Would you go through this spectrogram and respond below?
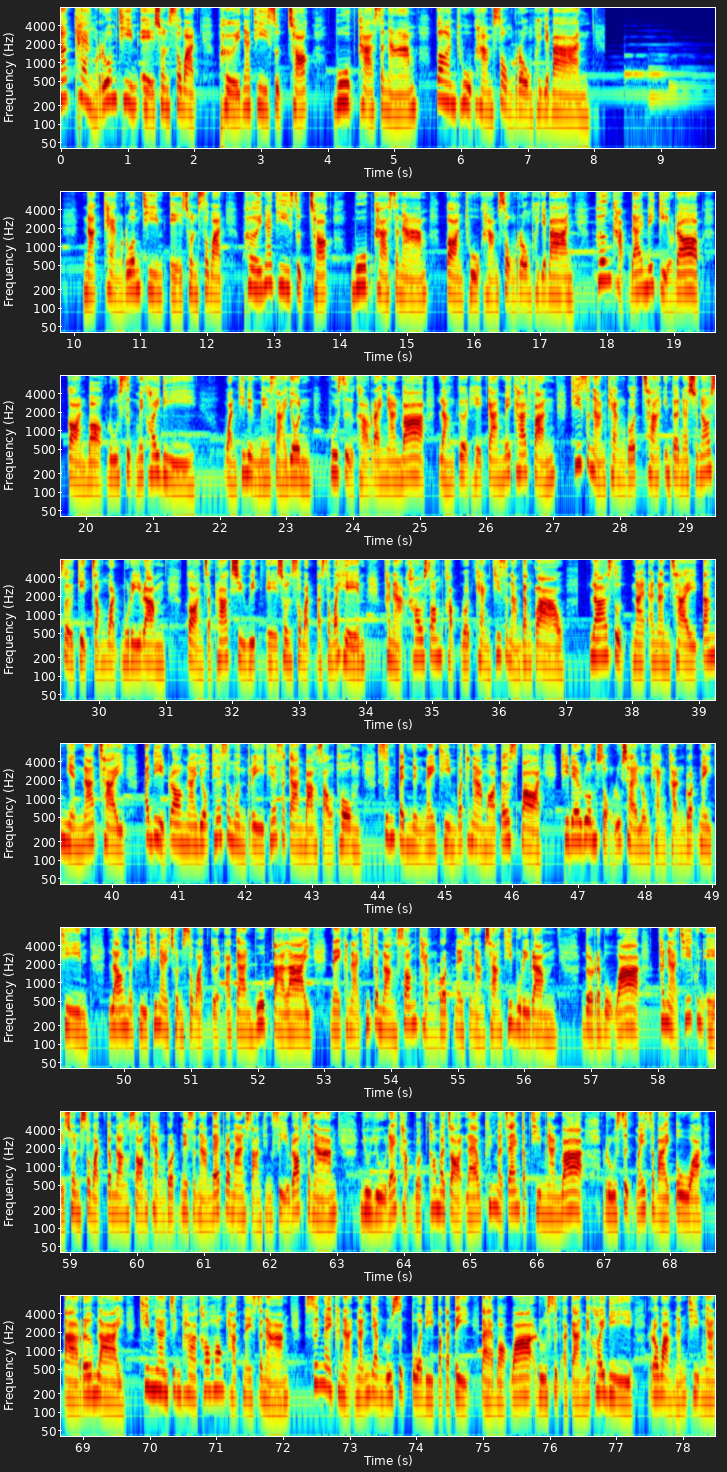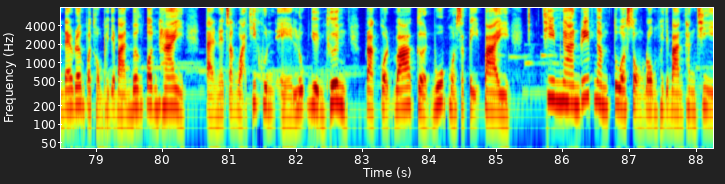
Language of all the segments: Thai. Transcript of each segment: นักแข่งร่วมทีมเอชนสวัสด์เผยนาทีสุดช็อกบูบคาสนาม ก่อนถูกหามส่งโรงพยาบาล นักแข่งร่วมทีมเอชนสวัสด์เผยนาทีสุดช็อกบูบคาสนาม ก่อนถูกหามส่งโรงพยาบาล เพิ่งขับได้ไม่กี่รอบ ก่อนบอกรู้สึกไม่ค่อยดี วันที่ 1 เมษายน ผู้สื่อข่าวรายงานว่า หลังเกิดเหตุการณ์ไม่คาดฝัน ที่สนามแข่งรถช้างอินเตอร์เนชั่นแนลเซอร์กิตจังหวัดบุรีรัมย์ก่อนจะพรากชีวิตเอชนสวัสดิ์อัศวเหม ขณะเข้าซ่อมขับรถแข่งที่สนามดังกล่าว ล่าสุดนายอนันชัย ตั้งเนียนนาชัย อดีตรองนายกเทศมนตรีเทศกาลบางเสาธง ซึ่งเป็นหนึ่งในทีมวัฒนามอเตอร์สปอร์ต ที่ได้ร่วมส่งลูกชายลงแข่งขันรถในทีม เล่านาทีที่นายชนสวัสดิ์เกิดอาการวูบตาลาย ในขณะที่กำลังซ่อมแข่งรถในสนามช้างที่บุรีรัมย์โดยระบุว่า ขณะที่คุณเอชนสวัสดิ์กำลังซ้อมแข่งรถในสนามได้ประมาณ 3-4 รอบสนาม อยู่ๆได้ขับรถเข้ามาจอดแล้วขึ้นมาแจ้งกับทีมงานว่ารู้้สึกไม่สบายตัว ตาเริ่มลาย ทีมงานจึงพาเข้าห้องพักในสนาม ซึ่งในขณะนั้นยังรู้สึกตัวดีปกติ แต่บอกว่ารู้สึกอาการไม่ค่อยดี ระหว่างนั้นทีมงานได้เริ่มปฐมพยาบาลเบื้องต้นให้ แต่ในจังหวะที่คุณเอลุกยืนขึ้น ปรากฏว่าเกิดวูบหมดสติไป ทีมงานรีบนำตัวส่งโรงพยาบาลทันที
